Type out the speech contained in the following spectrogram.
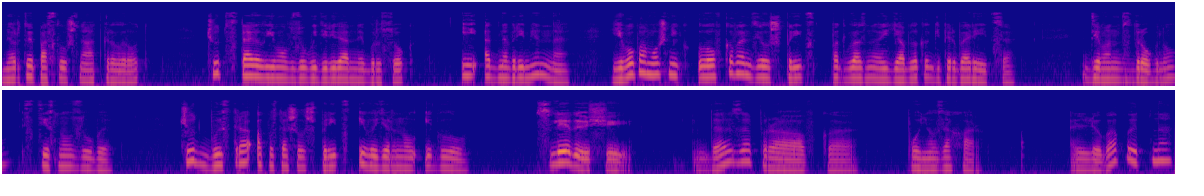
Мертвый послушно открыл рот. Чуд вставил ему в зубы деревянный брусок, и одновременно его помощник ловко вонзил шприц под глазное яблоко гиперборейца. Демон вздрогнул, стиснул зубы. Чуд быстро опустошил шприц и выдернул иглу. — Следующий! — Да заправка, — понял Захар. — Любопытно.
